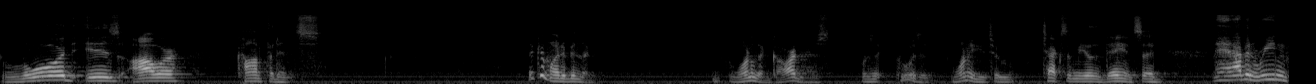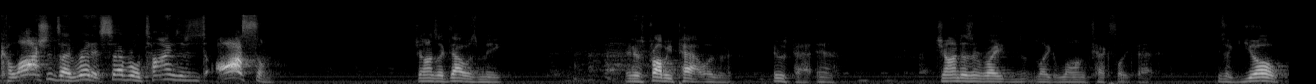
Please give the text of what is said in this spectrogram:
The Lord is our confidence. I think it might have been the, one of the gardeners was it who was it? One of you two texted me the other day and said, "Man, I've been reading Colossians. I've read it several times. It's just awesome." John's like, "That was me," and it was probably Pat, wasn't it? It was Pat. Yeah. John doesn't write like long texts like that. He's like, "Yo,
